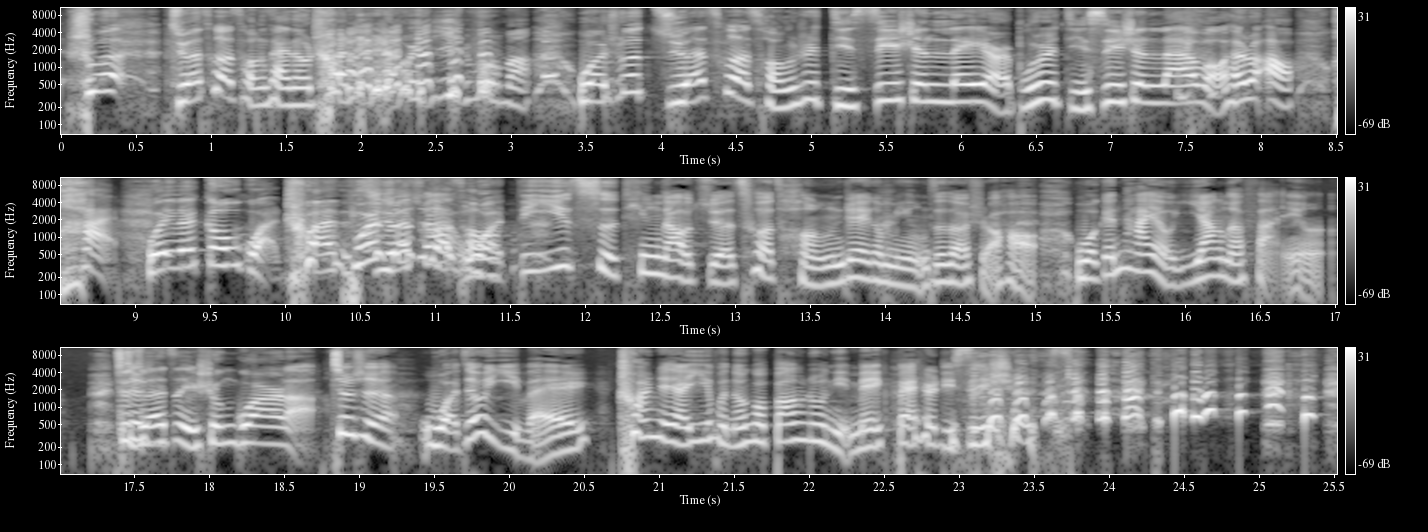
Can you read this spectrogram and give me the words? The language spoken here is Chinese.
说决策层才能穿这种衣服吗？我说决策层是 decision layer，不是 decision level。他说哦，嗨，我以为高管穿决策层。我第一次听到决策层这个名字的时候，我跟他有一样的反应，就觉得自己升官了。就是我就以为穿这件衣服能够帮助你 make better decisions。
